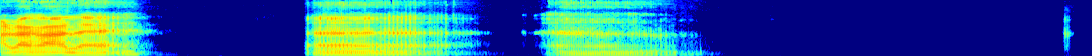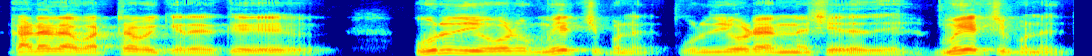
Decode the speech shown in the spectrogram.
அழகால கடலை வற்ற வைக்கிறதுக்கு உறுதியோடு முயற்சி பண்ணுது. உறுதியோடு என்ன செய்தது? முயற்சி பண்ணுது.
